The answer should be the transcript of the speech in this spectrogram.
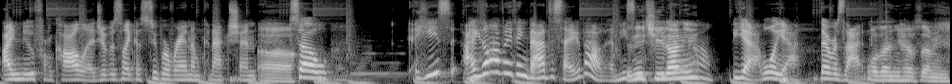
I knew from college. It was like a super random connection. so. He's. I don't have anything bad to say about him. He's Didn't he cheat on you? Yeah. Well, yeah. There was that. Well, then you have. I mean,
